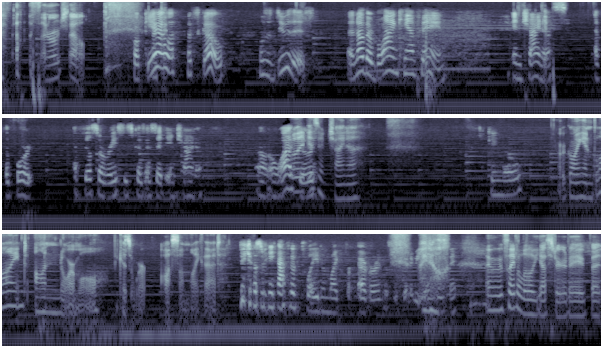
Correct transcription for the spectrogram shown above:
Fellas and Rochelle. Fuck yeah, Okay. let's go. Let's do this. Another blind campaign in China Yes. at the port. I feel so racist because I said in China. I don't know why I feel it it. is in China. Fucking no. We're going in blind on normal because we're awesome like that. Because we haven't played in like forever and this is gonna be I know. I mean, we played a little yesterday, but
